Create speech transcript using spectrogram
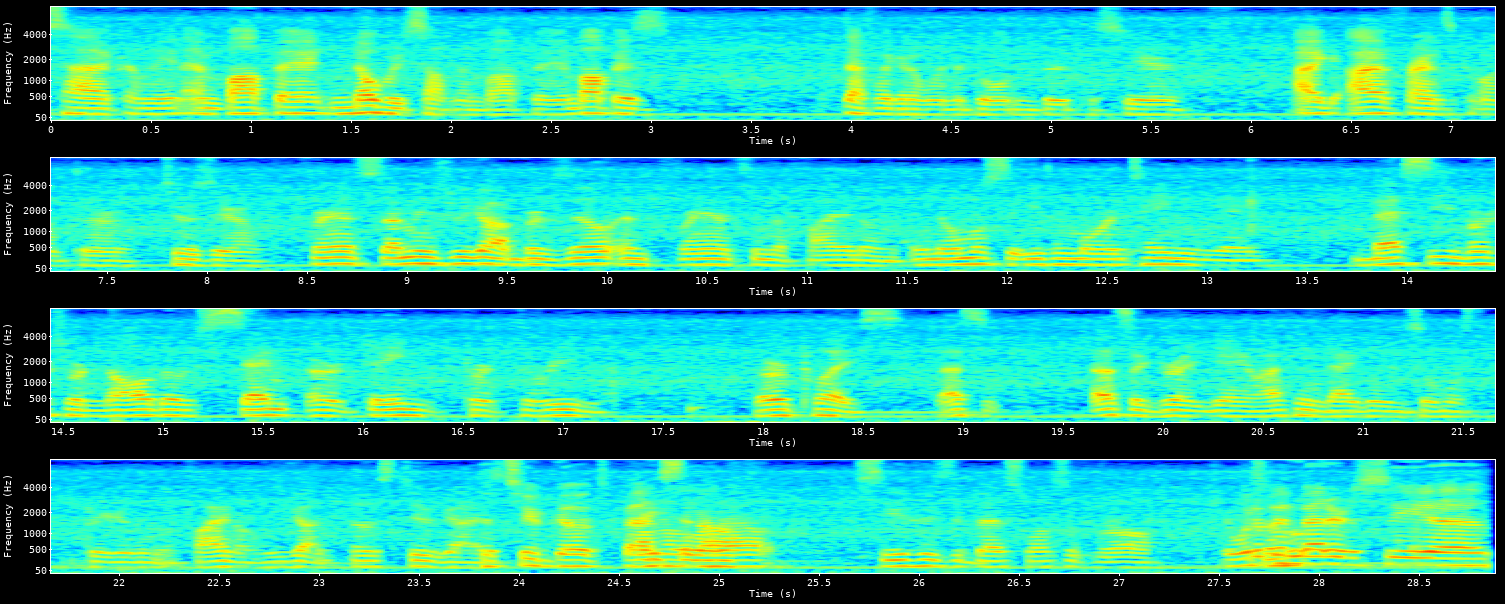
That's- attack, I mean, Mbappe, nobody's stopping Mbappe. Mbappe's definitely going to win the Golden Boot this year. I, I have France going through 2 0. France. That means we got Brazil and France in the final, and almost an even more entertaining game. Messi versus Ronaldo, sem or game for three, third place. That's a, that's a great game. I think that game's almost bigger than the final. We got those two guys. The two goats battling out. See who's the best once and for all. It would have So been who- better to see uh,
